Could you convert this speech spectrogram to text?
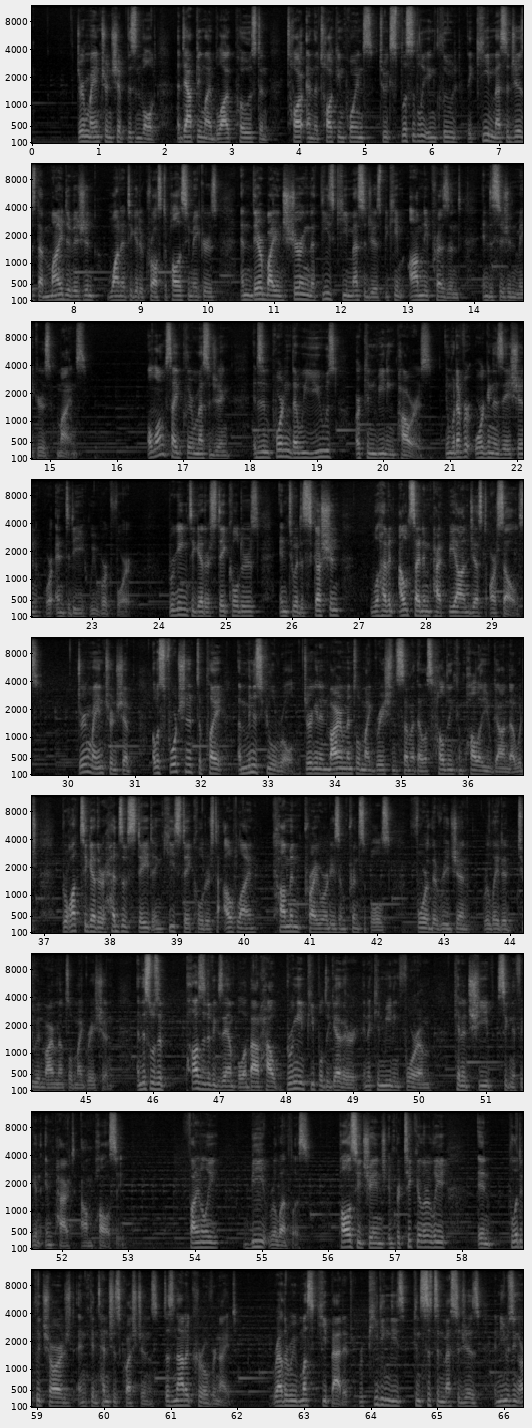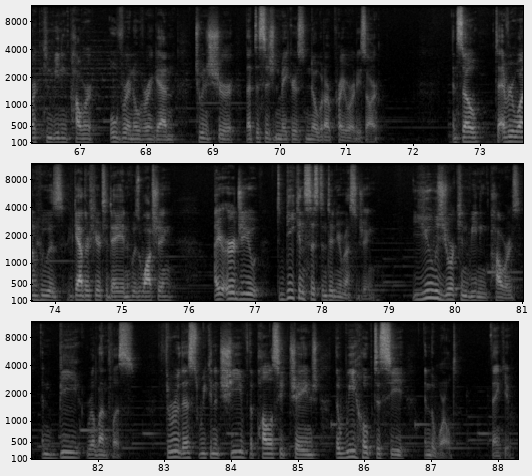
During my internship, this involved adapting my blog post and, and the talking points to explicitly include the key messages that my division wanted to get across to policymakers, and thereby ensuring that these key messages became omnipresent in decision makers' minds. Alongside clear messaging, it is important that we use our convening powers in whatever organization or entity we work for. Bringing together stakeholders into a discussion will have an outside impact beyond just ourselves. During my internship, I was fortunate to play a minuscule role during an environmental migration summit that was held in Kampala, Uganda, which brought together heads of state and key stakeholders to outline common priorities and principles for the region related to environmental migration. And this was a positive example about how bringing people together in a convening forum can achieve significant impact on policy. Finally, be relentless. Policy change, in particularly in politically charged and contentious questions, does not occur overnight. Rather, we must keep at it, repeating these consistent messages and using our convening power over and over again to ensure that decision makers know what our priorities are. And so, to everyone who is gathered here today and who is watching, I urge you to be consistent in your messaging. Use your convening powers and be relentless. Through this, we can achieve the policy change that we hope to see in the world. Thank you.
